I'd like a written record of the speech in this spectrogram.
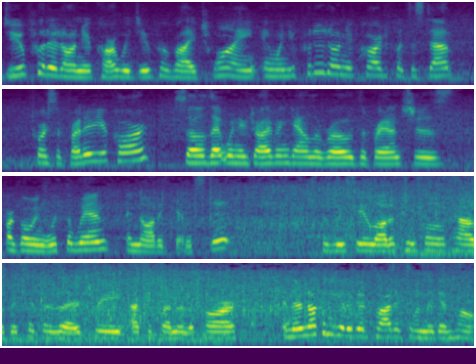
do put it on your car, we do provide twine, and when you put it on your car to put the stump towards the front of your car, so that when you're driving down the road, the branches are going with the wind and not against it. Because we see a lot of people have the tip of their tree at the front of the car, and they're not going to get a good product when they get home.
